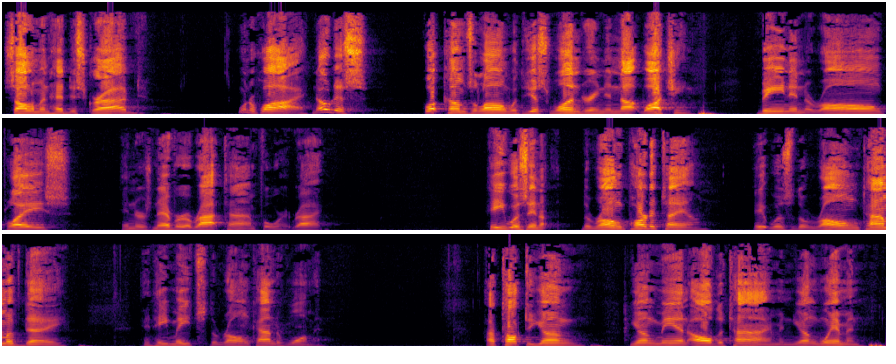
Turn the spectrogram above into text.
Solomon had described. Wonder why. Notice what comes along with just wondering and not watching. Being in the wrong place, and there's never a right time for it, right? He was in the wrong part of town. It was the wrong time of day, and he meets the wrong kind of woman. I talk to young young men all the time and young women,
